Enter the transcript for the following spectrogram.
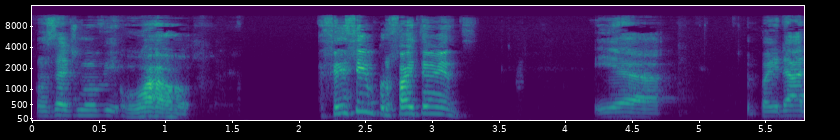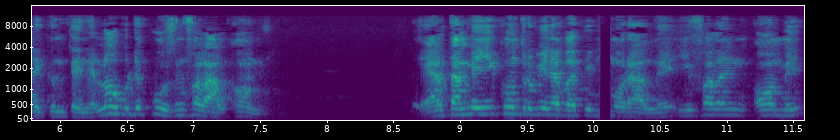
Consegues me ouvir? Uau! Sim, sim, perfeitamente. E uh, para a idade que me tem, logo depois me falaram, homem. Ela também contribui na bater moral, né? E falando, homem,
